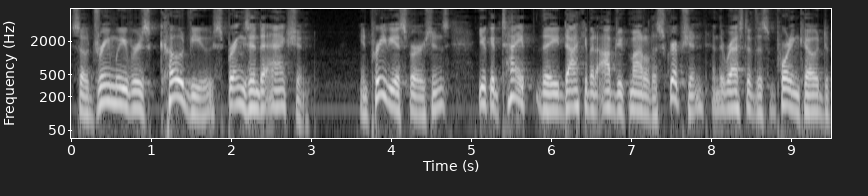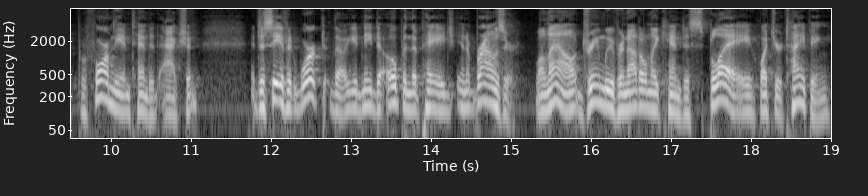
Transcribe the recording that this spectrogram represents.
So Dreamweaver's code view springs into action. In previous versions, you could type the document object model description and the rest of the supporting code to perform the intended action. To see if it worked, though, you'd need to open the page in a browser. Well, now Dreamweaver not only can display what you're typing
